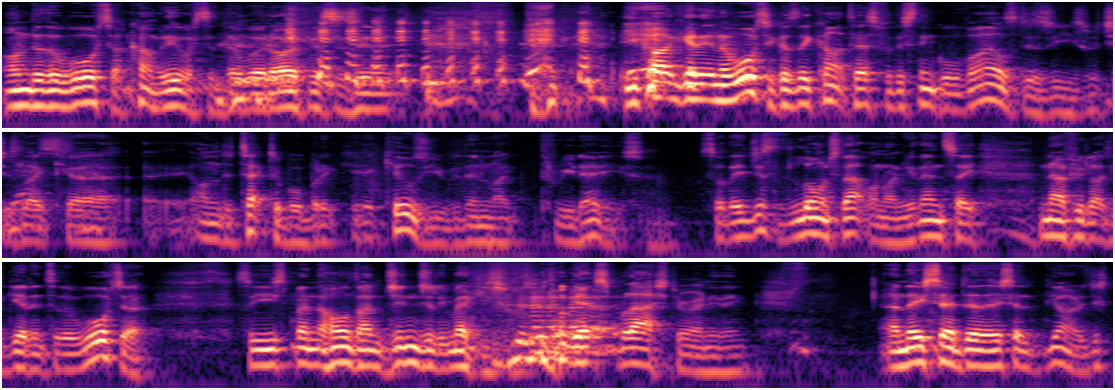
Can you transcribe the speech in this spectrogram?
under the water. I can't believe I said the word orifices in it. you can't get it in the water because they can't test for this thing called Weil's disease, which is Yes, like uh, undetectable, but it, it kills you within like three days. So they just launch that one on you, then say, now if you'd like to get into the water. So you spend the whole time gingerly making sure you don't get splashed or anything. And they said, uh, they said, you know, just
